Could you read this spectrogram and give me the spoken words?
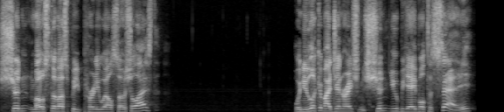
shouldn't most of us be pretty well socialized? When you look at my generation, shouldn't you be able to say,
